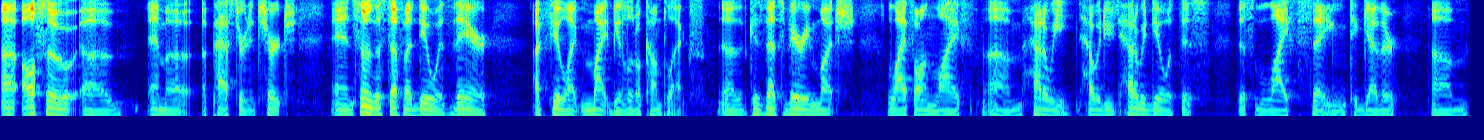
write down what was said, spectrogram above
I also uh, am a, a pastor at a church, and some of the stuff I deal with there, I feel like might be a little complex because that's very much life on life. Um, how do we how would you how do we deal with this this life thing together? Um,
